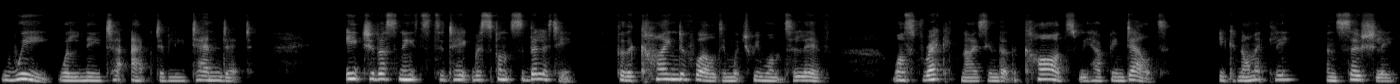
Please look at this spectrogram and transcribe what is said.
we will need to actively tend it. Each of us needs to take responsibility for the kind of world in which we want to live, whilst recognizing that the cards we have been dealt, economically and socially,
